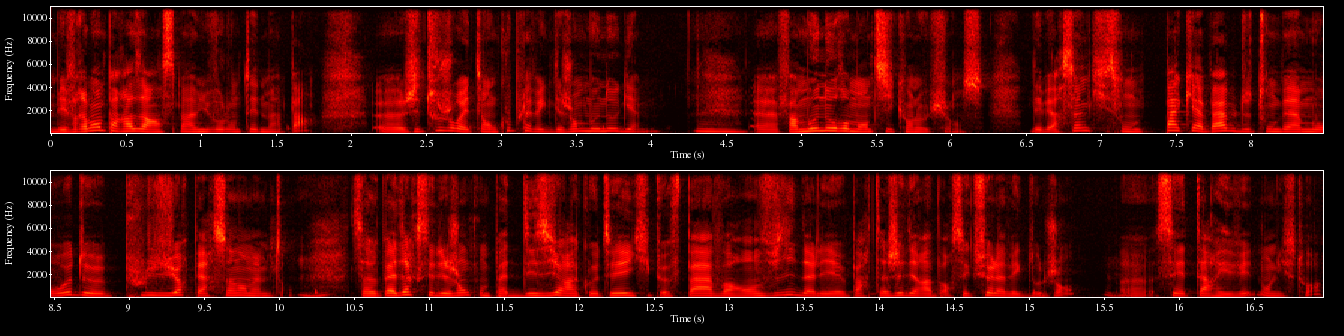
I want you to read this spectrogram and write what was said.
mais vraiment par hasard, hein, c'est pas une volonté de ma part, j'ai toujours été en couple avec des gens monogames. Mm. Euh, enfin monoromantiques en l'occurrence, des personnes qui sont pas capables de tomber amoureux de plusieurs personnes en même temps. Mm. Ça veut pas dire que c'est des gens qui n'ont pas de désir à côté et qui peuvent pas avoir envie d'aller partager des rapports sexuels avec d'autres gens. Mm. Euh, c'est arrivé dans l'histoire,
